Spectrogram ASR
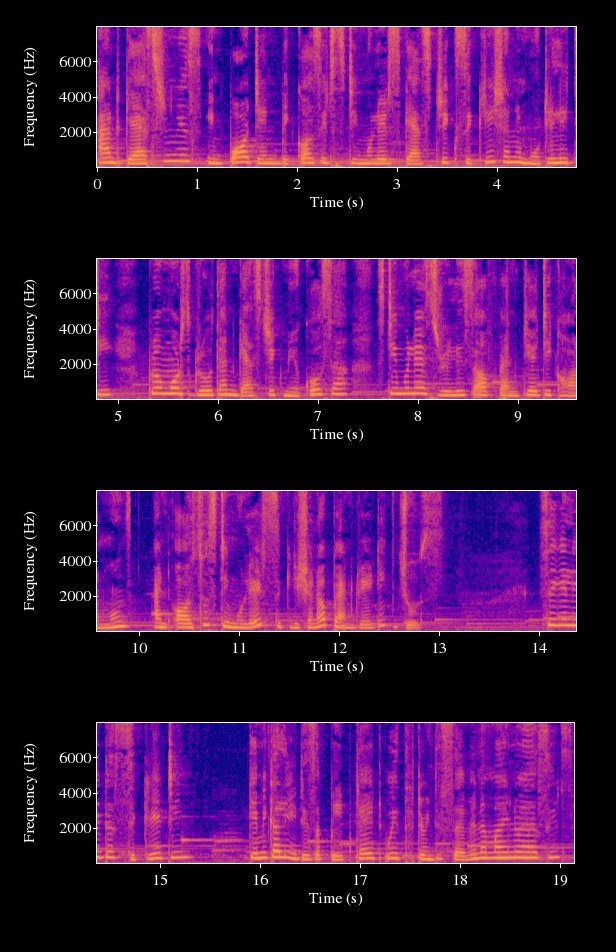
And gastrin is important because it stimulates gastric secretion and motility, promotes growth and gastric mucosa, stimulates release of pancreatic hormones, and also stimulates secretion of pancreatic juice. Secondly, the secretin. Chemically, it is a peptide with 27 amino acids.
